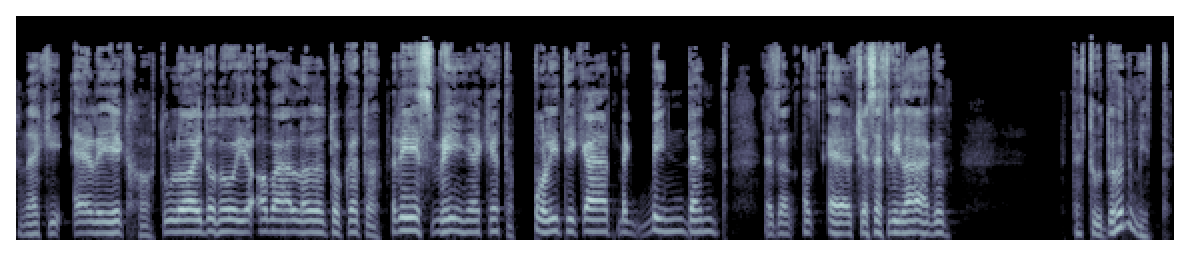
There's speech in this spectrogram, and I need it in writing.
Neki elég, ha tulajdonolja a vállalatokat, a részvényeket, a politikát, meg mindent ezen az elcseszett világon. De tudod mit?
